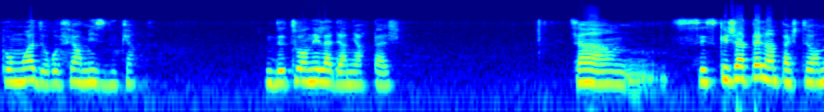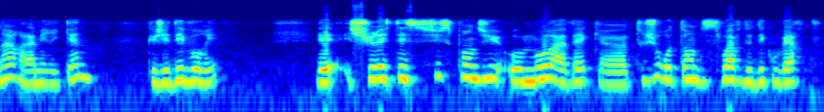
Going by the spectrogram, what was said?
pour moi de refermer ce bouquin, de tourner la dernière page. C'est ce que j'appelle un page turner à l'américaine, que j'ai dévoré. Et je suis restée suspendue au mot avec euh, toujours autant de soif de découverte.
